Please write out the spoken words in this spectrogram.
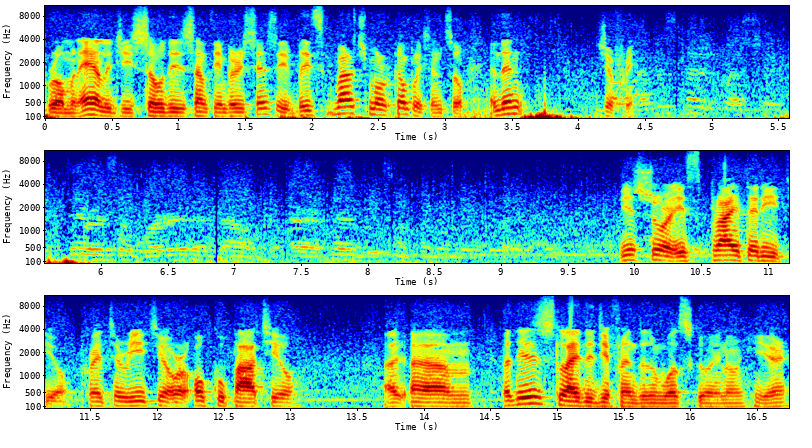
Roman elegy. So this is something very sensitive. But it's much more complex and so. And then, Jeffrey. I just had a question. If there was a word about, or apparently something in the like, Yes, sure. It's praeteritio, praeteritio or occupatio. Uh, um, but this is slightly different than what's going on here.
